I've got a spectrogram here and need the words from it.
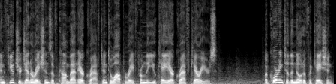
and future generations of combat aircraft and to operate from the UK aircraft carriers. According to the notification,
